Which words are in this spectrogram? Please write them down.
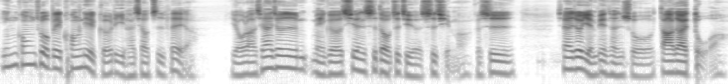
因工作被框列隔离还是要自费啊？有啦，现在就是每个县市都有自己的事情嘛。可是现在就演变成说，大家都在躲啊，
